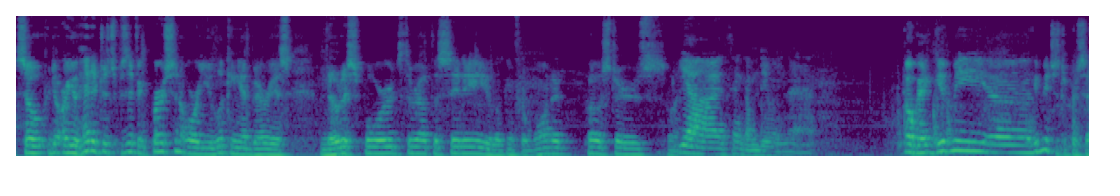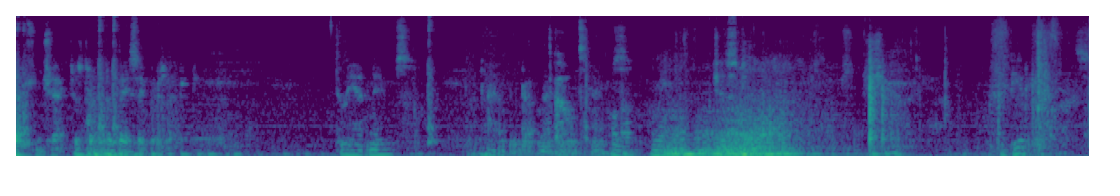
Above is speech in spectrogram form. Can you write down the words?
so are you headed to a specific person, or are you looking at various notice boards throughout the city? You're looking for wanted posters. Like- Yeah, I think I'm doing that. Okay, give me uh, give me just a perception check, just a, a basic perception. Check. Do we have names? I haven't gotten everyone's names. Hold on. Let me just share the beauty of this.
